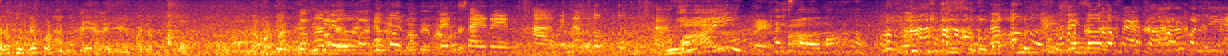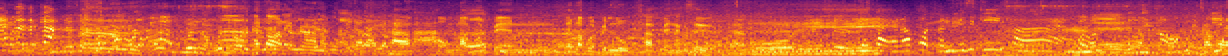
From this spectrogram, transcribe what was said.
แต่ละคนรับบทเป็นใครอะไรยังไงพอจะบอกเราบทบาทเองมามาเบเบลลมารัที่บเราบมาทเบลมาเป็นเลยไซเรนค่ะ เป็นนักต้มตุ๋นค่ะวิแรงมากไฮโซนัมากกต้มมึงตุ๋นไฮโซตรงไหนคะเหมือนรีแอคอะไรสักอย่างหนึงมึงสองคนโดนต่อเลยค่ะรับบทเป็นอะไรครับ ผมรับบทเป็นเป็นรับบทเป็นลุคครับเป็นนักสืบครับไก่รับบทเป็นวิสกี้ค่ะครับผม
